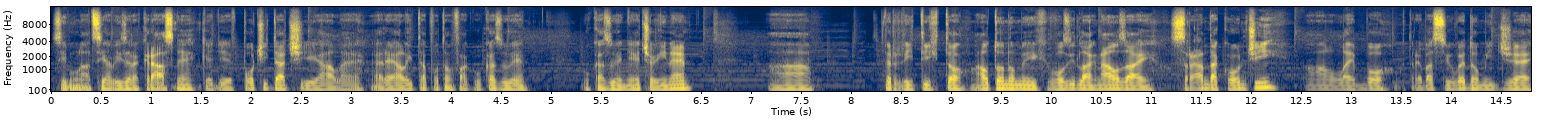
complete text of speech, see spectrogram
simulácia vyzerá krásne, keď je v počítači, ale realita potom fakt ukazuje, ukazuje niečo iné. A pri týchto autonómnych vozidlách naozaj sranda končí, lebo treba si uvedomiť, že,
